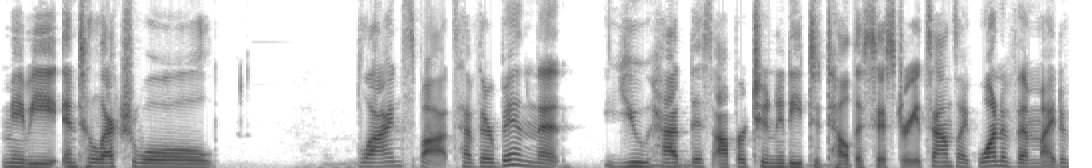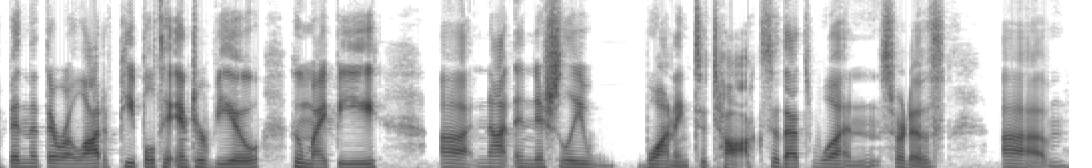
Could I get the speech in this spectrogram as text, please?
maybe intellectual blind spots have there been that you had this opportunity to tell this history? It sounds like one of them might have been that there were a lot of people to interview who might be uh, not initially wanting to talk. So that's one sort of um,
